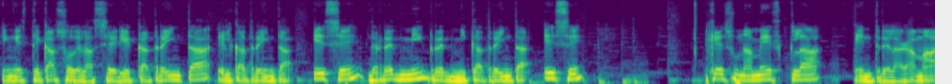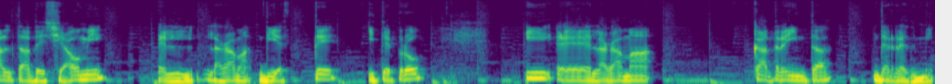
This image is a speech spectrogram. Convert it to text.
en este caso de la serie K30, el K30S de Redmi, Redmi K30S, que es una mezcla entre la gama alta de Xiaomi, la gama 10T y T Pro, y eh, la gama K30 de Redmi.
